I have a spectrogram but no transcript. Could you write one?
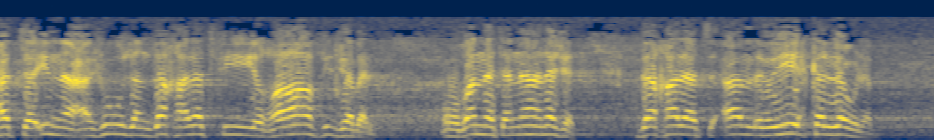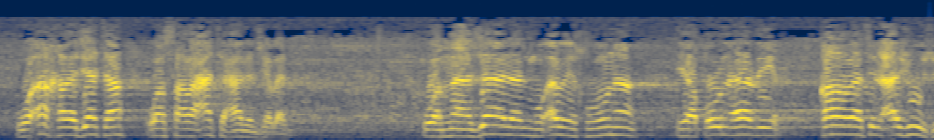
حتى إن عجوزا دخلت في غار في الجبل وظنت أنها نجت. دخلت الريح كاللولب وأخرجتها وصرعتها على الجبل. وما زال المؤرخون يقول هذه قارة العجوز.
